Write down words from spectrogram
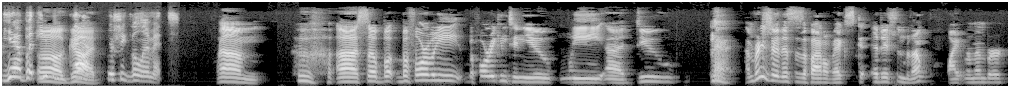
Yeah, but even Oh, God. pushing the limits. Um. Uh. So, but before we before we continue, we uh do. I'm pretty sure this is a final mix edition, but I don't quite remember.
